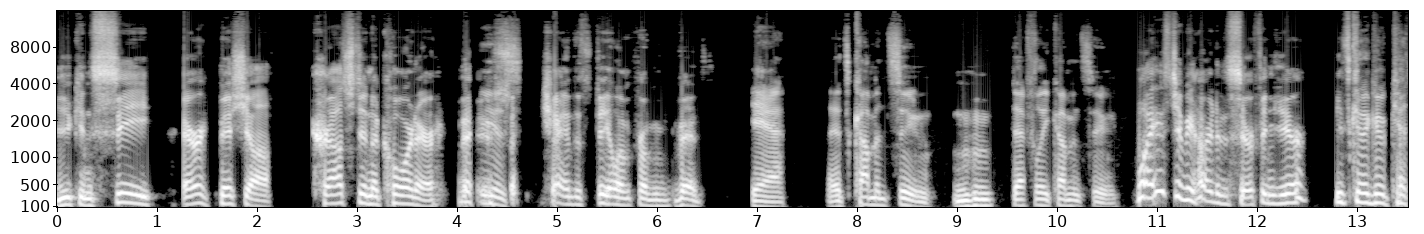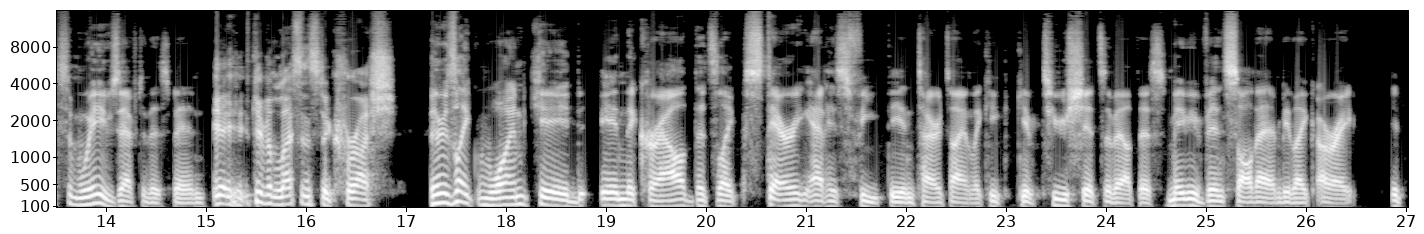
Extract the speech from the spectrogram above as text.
You can see Eric Bischoff crouched in a corner, He is. trying to steal him from Vince. Yeah, it's coming soon. hmm Definitely coming soon. Why is Jimmy Hart in surfing gear? He's going to go catch some waves after this, man. Yeah, he's giving lessons to Crush. There's like one kid in the crowd that's like staring at his feet the entire time. Like he could give two shits about this. Maybe Vince saw that and be like, all right, it's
